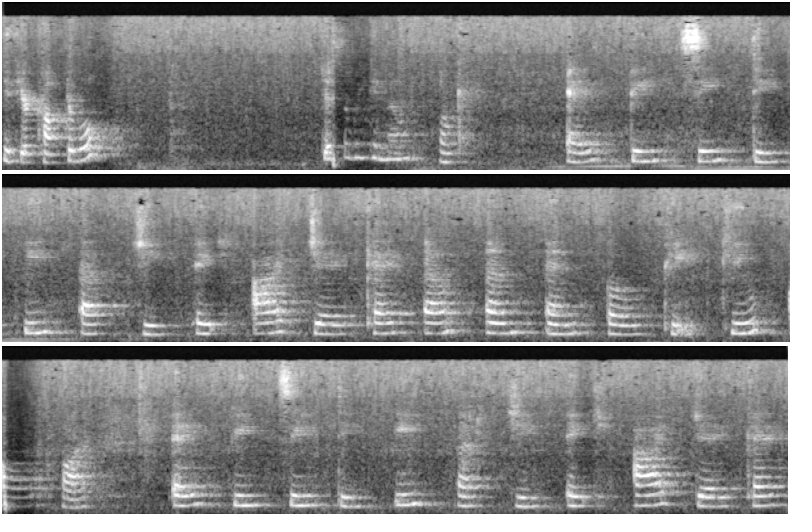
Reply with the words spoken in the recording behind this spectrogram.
If you're comfortable? Just so we can know? Okay. A, B, C, D, E, F, G, H, I, J, K, L, M, N, O, P, Q, R, R. A, B, C, D, E, F, G, H, I, J, K,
